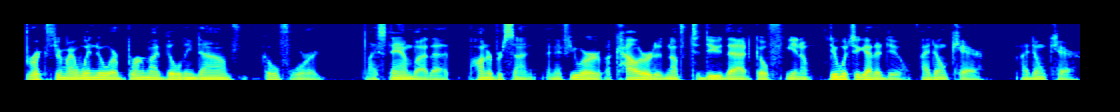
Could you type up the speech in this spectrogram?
brick through my window or burn my building down, go for it. I stand by that 100%. And if you are a coward enough to do that, go, you know, do what you got to do. I don't care. I don't care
